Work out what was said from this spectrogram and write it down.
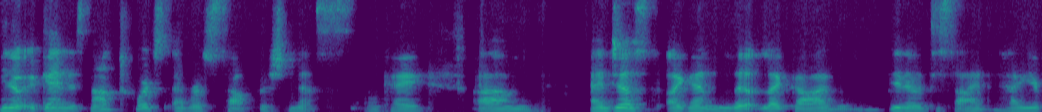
you know, again, it's not towards ever selfishness, okay? Um, and just again, let, let God, you know, decide how your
